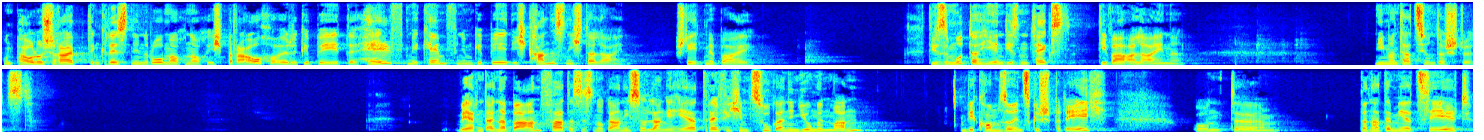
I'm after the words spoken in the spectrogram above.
Und Paulus schreibt den Christen in Rom auch noch, ich brauche eure Gebete, helft mir kämpfen im Gebet, ich kann es nicht allein, steht mir bei. Diese Mutter hier in diesem Text, die war alleine. Niemand hat sie unterstützt. Während einer Bahnfahrt, das ist noch gar nicht so lange her, treffe ich im Zug einen jungen Mann. Wir kommen so ins Gespräch und äh, dann hat er mir erzählt,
